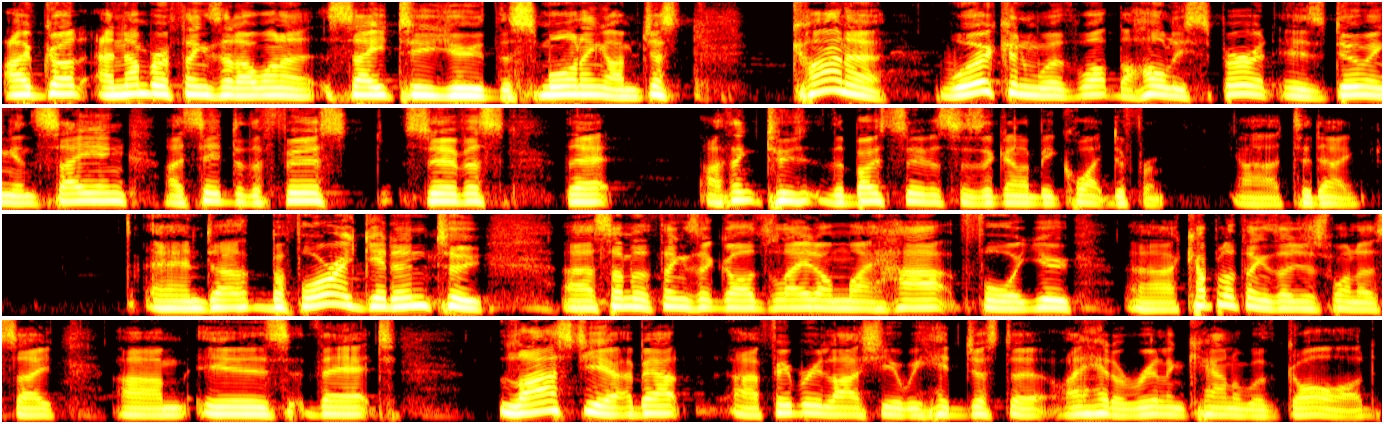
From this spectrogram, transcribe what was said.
I've got a number of things that I want to say to you this morning. I'm just kind of working with what the Holy Spirit is doing and saying. I said to the first service that I think two, the both services are going to be quite different uh, today. And uh, before I get into uh, some of the things that God's laid on my heart for you, uh, a couple of things I just want to say um, is that last year, about uh, February last year, we had just a, I had a real encounter with God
